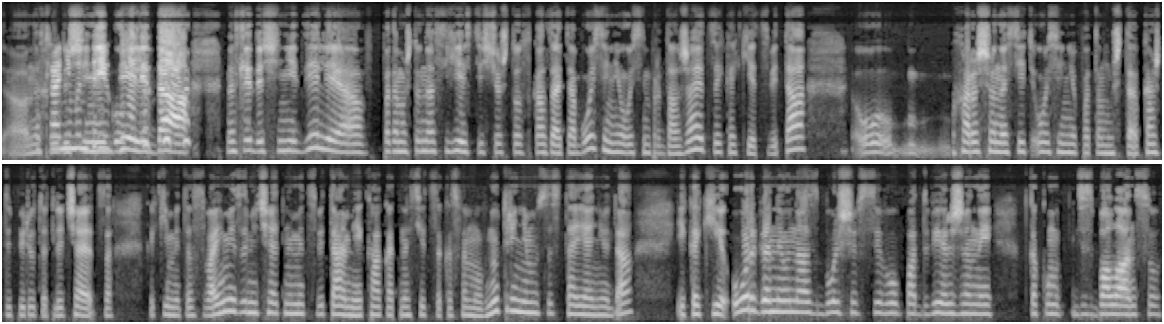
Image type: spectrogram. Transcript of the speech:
а, на следующей интригу. неделе. Да, на следующей неделе, а, потому что у нас есть еще что сказать об осени. Осень продолжается, и какие цвета хорошо носить осенью, потому что каждый период отличается какими-то своими замечательными цветами, и как относиться к своему внутреннему состоянию, да, и какие какие органы у нас больше всего подвержены какому-то дисбалансу.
